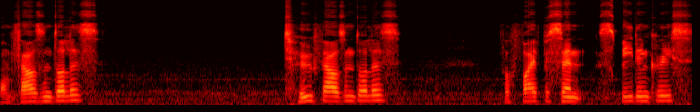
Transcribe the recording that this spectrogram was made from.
$1,000? $2,000? For 5% speed increase?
